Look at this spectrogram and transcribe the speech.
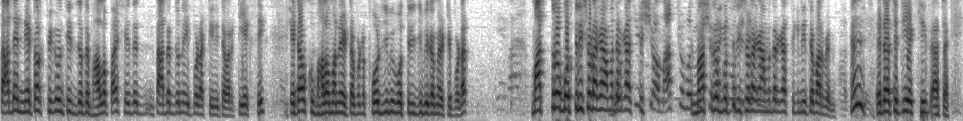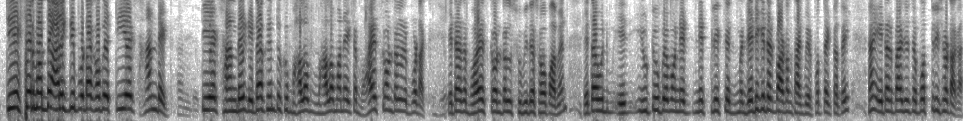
তাদের নেটওয়ার্ক ফ্রিকোয়েন্সি যাতে ভালো পায় সেদের তাদের জন্য এই প্রোডাক্টটি নিতে পারে টিএক্স সিক্স এটাও খুব ভালো মানের একটা প্রোডাক্ট ফোর জিবি বত্রিশ জিবি রামের একটি প্রোডাক্ট মাত্র বত্রিশশো টাকা আমাদের কাছ থেকে মাত্র 3200 মাত্র টাকার মধ্যে বত্রিশশো টাকা আমাদের কাছ থেকে নিতে পারবেন। হ্যাঁ এটা হচ্ছে টিএক্স সিক্স আচ্ছা। টিএক্স এর মধ্যে আরেকটি প্রোডাক্ট হবে টিএক্স হান্ড্রেড টিএক্স হান্ড্রেড এটাও কিন্তু খুব ভালো ভালো মানে একটা ভয়েস কন্ট্রোলের প্রোডাক্ট এটা হচ্ছে ভয়েস কন্ট্রোল সুবিধা সহ পাবেন। এটাও ইউটিউব এবং নেট নেটফ্লিক্সের ডেডিকেটেড বাটন থাকবে প্রত্যেকটাতেই। হ্যাঁ এটার প্রাইস হচ্ছে বত্রিশশো টাকা।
